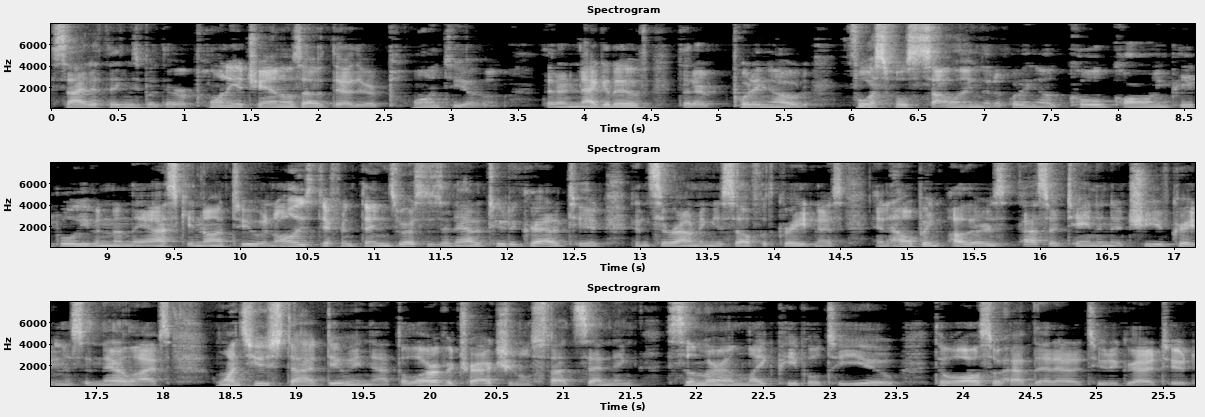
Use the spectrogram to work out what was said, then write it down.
side of things, but there are plenty of channels out there. There are plenty of them that are negative, that are putting out forceful selling, that are putting out cold calling people even when they ask you not to, and all these different things versus an attitude of gratitude and surrounding yourself with greatness and helping others ascertain and achieve greatness in their lives. Once you start doing that, the law of attraction will start sending similar and like people to you that will also have that attitude of gratitude.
